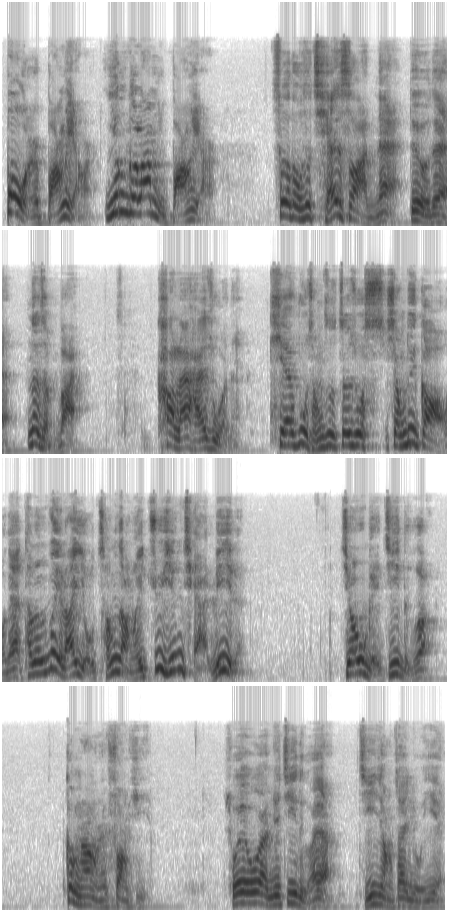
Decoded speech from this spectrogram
鲍尔榜眼，英格拉姆榜眼，这都是前三的，对不对？那怎么办？看来还说呢，天赋层次真说相对高的，他们未来有成长为巨星潜力的，交给基德，更让人放心。所以我感觉基德呀，即将再就业。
